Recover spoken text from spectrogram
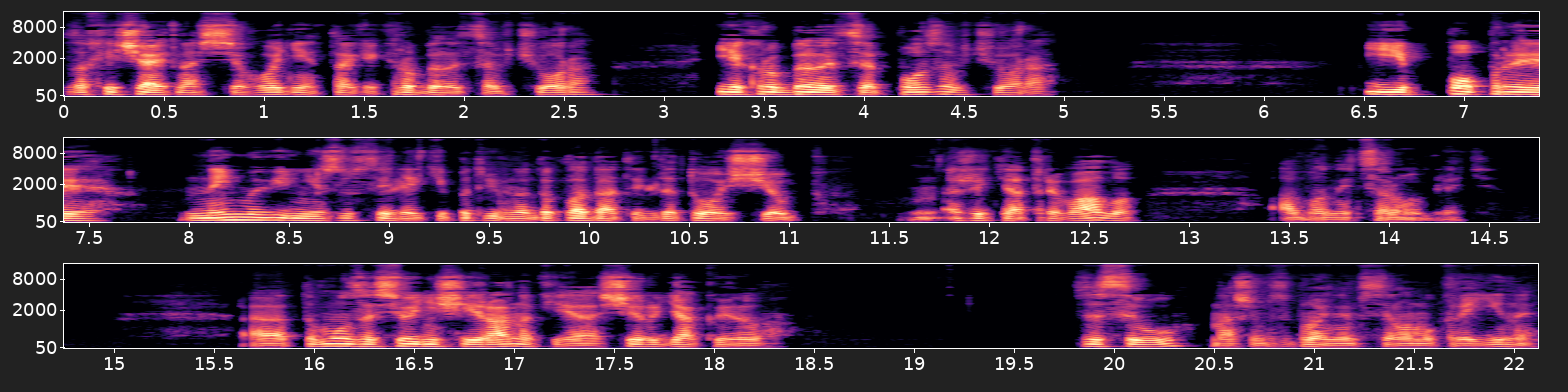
Захищають нас сьогодні, так як робили це вчора, і як робили це позавчора. І попри неймовірні зусилля, які потрібно докладати для того, щоб життя тривало, а вони це роблять. Е, Тому за сьогоднішній ранок я щиро дякую ЗСУ, нашим Збройним силам України.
